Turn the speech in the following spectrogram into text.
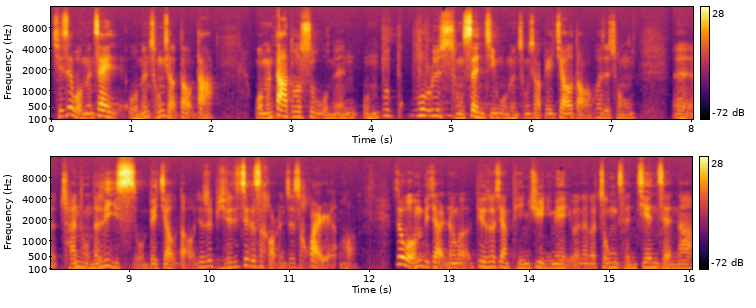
其实我们在我们从小到大，我们大多数我们我们不不论是从圣经，我们从小被教导，或者从呃传统的历史，我们被教导，就是比觉得这个是好人，这是坏人哈。这我们比较那么，比如说像评剧里面有那个忠臣奸臣呐，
